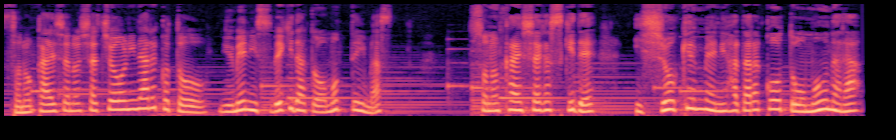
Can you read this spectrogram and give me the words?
その会社の社長になることを夢にすべきだと思っています。その会社が好きで一生懸命に働こうと思うなら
